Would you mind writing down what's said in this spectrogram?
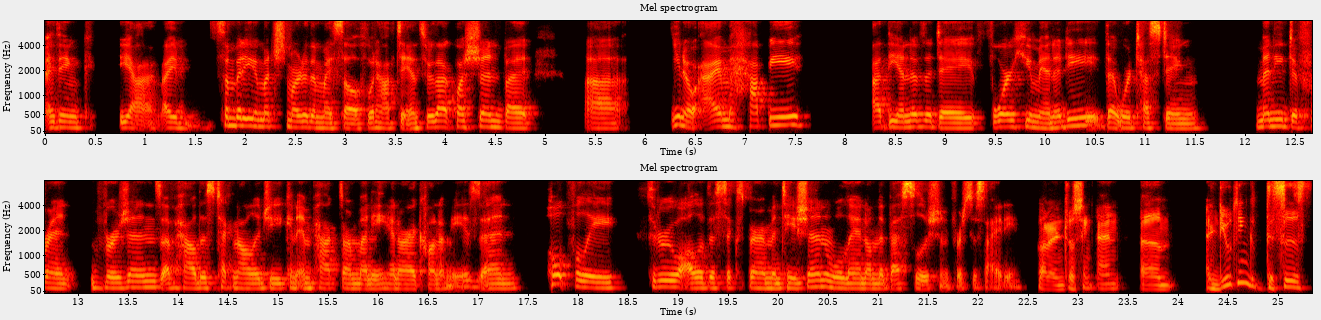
I think, yeah, I somebody much smarter than myself would have to answer that question. But uh, you know, I'm happy at the end of the day for humanity that we're testing many different versions of how this technology can impact our money and our economies. And hopefully, through all of this experimentation, we'll land on the best solution for society. Got. Interesting. And um, And do you think this is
